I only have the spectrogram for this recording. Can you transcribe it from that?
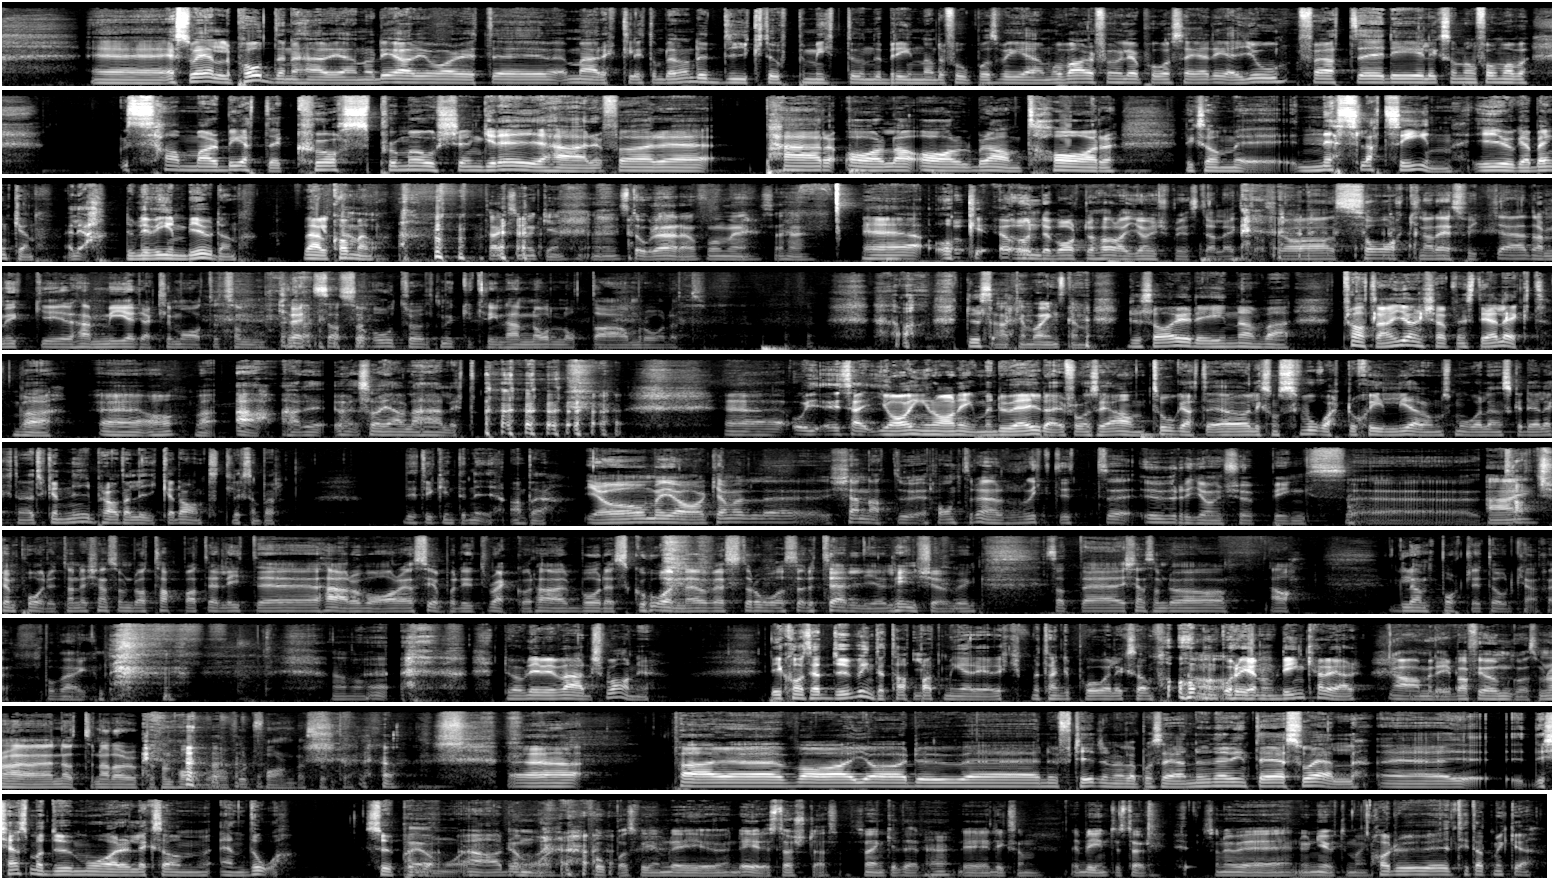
eh, SHL-podden är här igen och det hade ju varit eh, märkligt om den hade dykt upp mitt under brinnande fotbolls-VM. Och varför höll jag på att säga det? Jo, för att eh, det är liksom någon form av samarbete, cross-promotion-grej här för eh, Per Arla Arlbrandt har liksom eh, nästlat sig in i ljugarbänken. Eller ja, du blev inbjuden. Välkommen! Tack så mycket. Stor ära att få med så här. Eh, och, och, Underbart att höra Jönköpings dialekt. Alltså jag saknar det så jädra mycket i det här mediaklimatet som kretsar så otroligt mycket kring det här 08-området. ja, du, sa- Jag kan bara instämma. du sa ju det innan va, pratar han Jönköpings dialekt? Eh, ja, ah, det är så jävla härligt. Eh, och här, jag har ingen aning, men du är ju därifrån så jag antog att det är liksom svårt att skilja de småländska dialekterna. Jag tycker att ni pratar likadant till exempel. Det tycker inte ni, antar jag. Ja, men jag kan väl eh, känna att du har inte den riktigt eh, ur-Jönköpings eh, Nej. touchen på det. Utan det känns som du har tappat det lite här och var. Jag ser på ditt record här, både Skåne och Västerås, Södertälje och Linköping. Så att eh, det känns som du har ja, glömt bort lite ord kanske på vägen. Ja. Du har blivit världsvan ju. Det är konstigt att du inte tappat mer Erik, med tanke på liksom, om man Ja. går igenom din karriär. Ja, men det är bara för att jag umgås med de här nötterna där uppe från Habo fortfarande. Så att, eh, Eh, per, eh, vad gör du eh, nu för tiden jag på att säga? Nu när det inte är SHL, eh, det känns som att du mår liksom ändå. Superbra. Ja, jag mår. Ja, du jag mår. Fotbolls-VM, det är ju det, är det största. Så enkelt är det. Det, är liksom, det blir inte större. Så nu, är, nu njuter man. Har du eh, tittat mycket?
